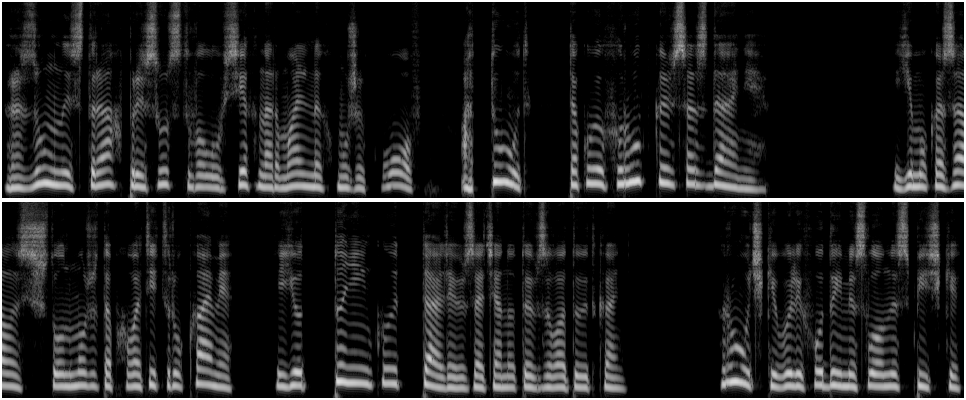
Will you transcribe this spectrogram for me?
Разумный страх присутствовал у всех нормальных мужиков — а тут такое хрупкое создание. Ему казалось, что он может обхватить руками ее тоненькую талию, затянутую в золотую ткань. Ручки были худыми, словно спички,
